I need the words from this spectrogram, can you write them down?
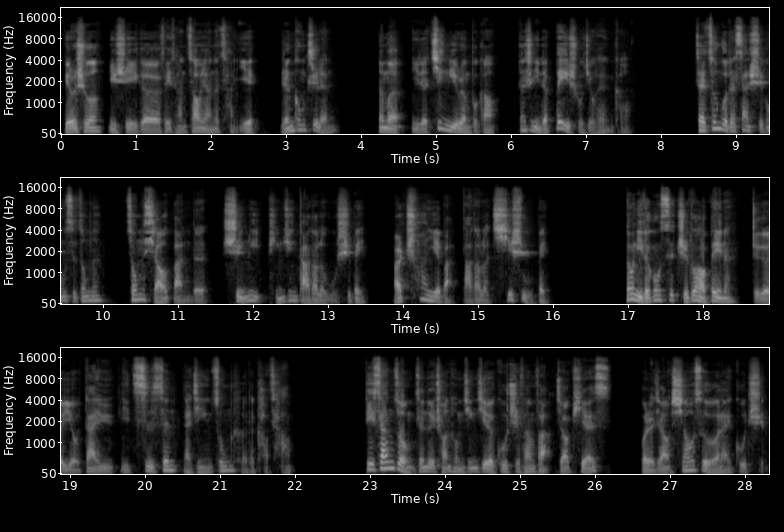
比如说，你是一个非常朝阳的产业，人工智能，那么你的净利润不高，但是你的倍数就会很高。在中国的上市公司中呢，中小板的市盈率平均达到了五十倍，而创业板达到了七十五倍。那么你的公司值多少倍呢？这个有待于你自身来进行综合的考察。第三种针对传统经济的估值方法叫 PS，或者叫销售额来估值。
